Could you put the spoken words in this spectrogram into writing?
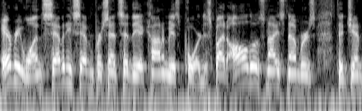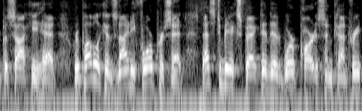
Everyone, 77% said the economy is poor, despite all those nice numbers that Jen Psaki had. Republicans, 94%. That's to be expected. We're a partisan country.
